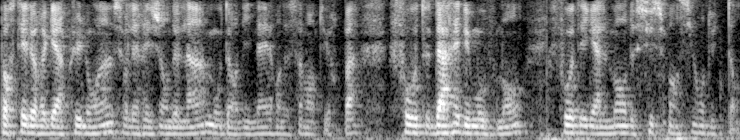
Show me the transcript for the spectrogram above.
porter le regard plus loin sur les régions de l'âme où d'ordinaire on ne s'aventure pas, faute d'arrêt du mouvement, faute également de suspension du temps.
